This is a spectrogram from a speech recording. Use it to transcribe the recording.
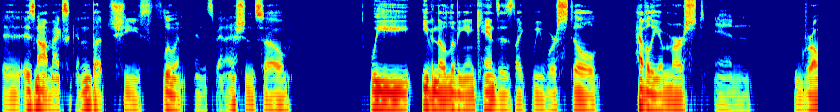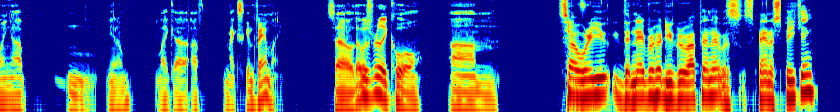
is not Mexican, but she's fluent in Spanish, and so we, even though living in Kansas, like we were still heavily immersed in growing up, mm, you know, like a, a Mexican family. So that was really cool. Um, So were you the neighborhood you grew up in? It was Spanish speaking.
